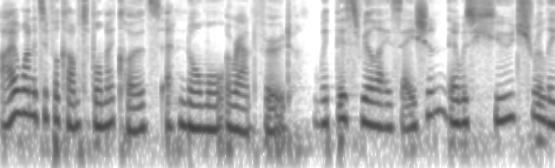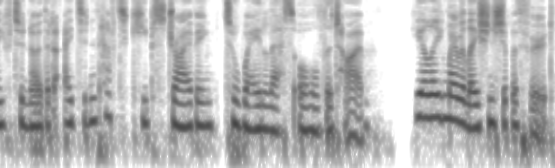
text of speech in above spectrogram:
I wanted to feel comfortable in my clothes and normal around food. With this realization, there was huge relief to know that I didn't have to keep striving to weigh less all the time. Healing my relationship with food.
